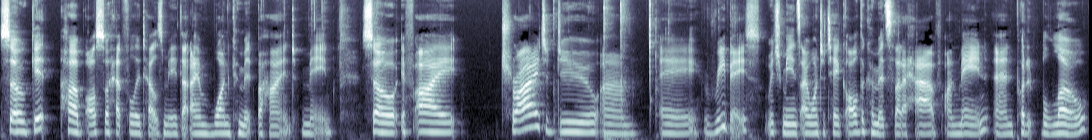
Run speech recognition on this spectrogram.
So GitHub also helpfully tells me that I am one commit behind main. So if I try to do um, a rebase, which means I want to take all the commits that I have on main and put it below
